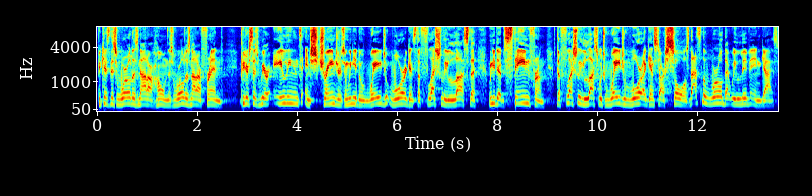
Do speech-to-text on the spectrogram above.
Because this world is not our home, this world is not our friend. Peter says we are aliens and strangers, and we need to wage war against the fleshly lust. We need to abstain from the fleshly lust which wage war against our souls. That's the world that we live in, guys.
